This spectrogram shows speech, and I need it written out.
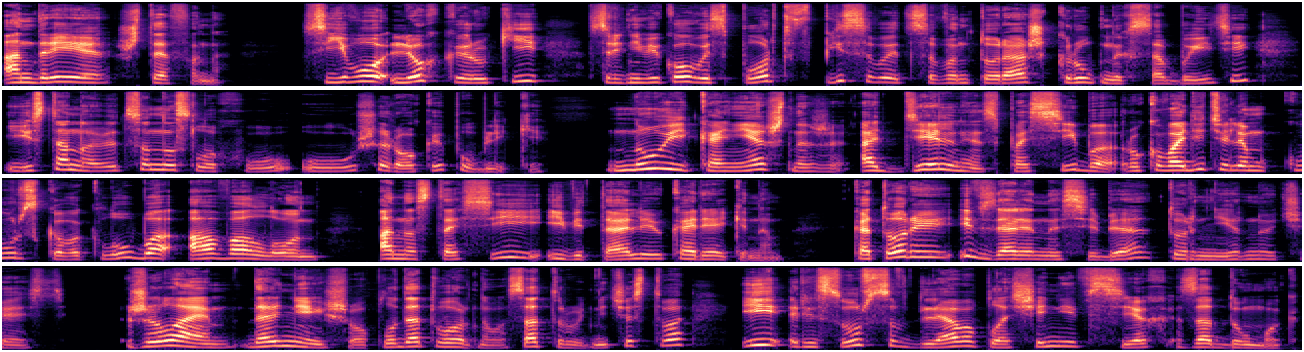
Андрея Штефана. С его легкой руки средневековый спорт вписывается в антураж крупных событий и становится на слуху у широкой публики. Ну и, конечно же, отдельное спасибо руководителям Курского клуба «Авалон» Анастасии и Виталию Корякиным, которые и взяли на себя турнирную часть. Желаем дальнейшего плодотворного сотрудничества и ресурсов для воплощения всех задумок,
